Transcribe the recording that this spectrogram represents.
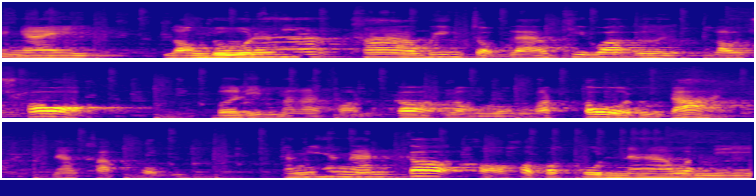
ยังไงลองดูนะฮะ ถ้าวิ่งจบแล้วคิดว่าเออเราชอบเบอร์ลินมาราธอนก็ลองลงลอตโต้ดูได้นะครับผม ทั้งนี้ทั้งนั้นก็ขอขอบพระคุณนะฮะวันนี้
